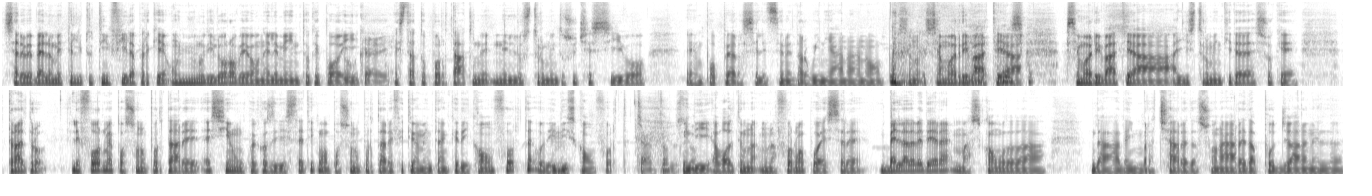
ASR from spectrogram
sarebbe bello metterli tutti in fila perché ognuno di loro aveva un elemento che poi Ok. è stato portato ne- nello strumento successivo, è un po' per selezione darwiniana, no? Sono- siamo arrivati, a- siamo arrivati a- agli strumenti di adesso che, tra l'altro, le forme possono portare, è sia un qualcosa di estetico, ma possono portare effettivamente anche dei comfort o dei Mm. discomfort. Certo. Quindi a volte una, una forma può essere bella da vedere, ma scomoda da, da- da imbracciare, da suonare, da appoggiare nel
